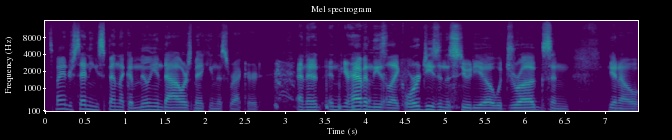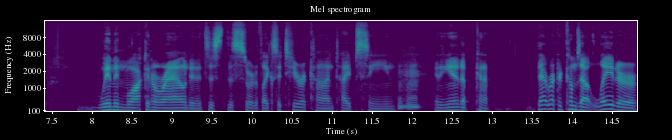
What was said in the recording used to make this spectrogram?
it's my understanding you spend like a million dollars making this record, and then and you're having these like orgies in the studio with drugs and you know women walking around, and it's just this sort of like Satyricon type scene, mm-hmm. and then you end up kind of that record comes out later,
